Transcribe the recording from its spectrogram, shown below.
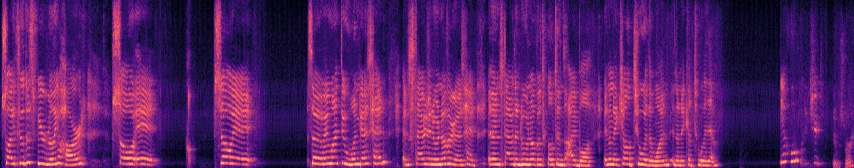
So I threw the spear really hard, so it, so it, so it went through one guy's head and stabbed into another guy's head, and then stabbed into another skeleton's eyeball, and then I killed two of the one, and then I killed two of them. Yahoo! Give a story.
